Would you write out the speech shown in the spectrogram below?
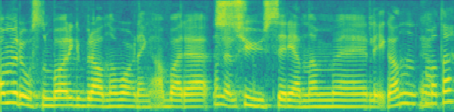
Om Rosenborg, Brann og Vålerenga bare liksom. suser gjennom eh, ligaen, på en måte.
